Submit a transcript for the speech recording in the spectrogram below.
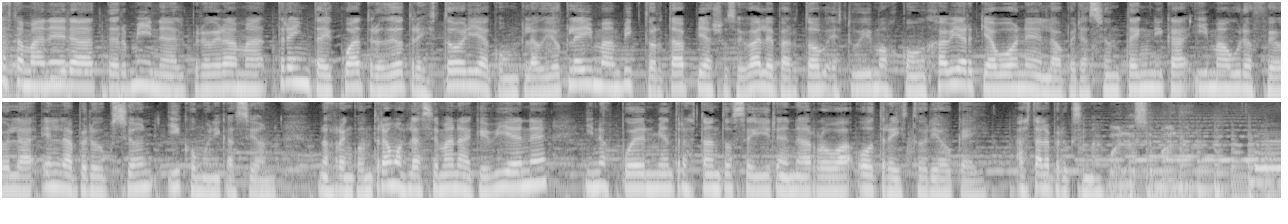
De esta manera termina el programa 34 de Otra Historia con Claudio Kleiman, Víctor Tapia, yo soy Vale Pertov. Estuvimos con Javier Chiabone en la operación técnica y Mauro Feola en la producción y comunicación. Nos reencontramos la semana que viene y nos pueden mientras tanto seguir en arroba Otra Historia OK. Hasta la próxima. Buena semana.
